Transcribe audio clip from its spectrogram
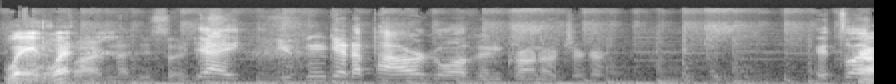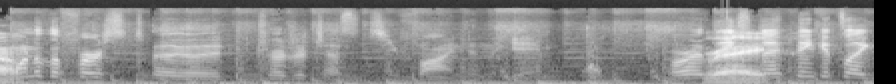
Wait, what? 96. Yeah, you can get a Power Glove in Chrono Trigger. It's like Oh. one of the first uh, treasure chests you find in the game. Or at Right. least I think it's like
